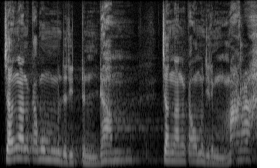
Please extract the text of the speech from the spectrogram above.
Jangan kamu menjadi dendam, Jangan kamu menjadi marah,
